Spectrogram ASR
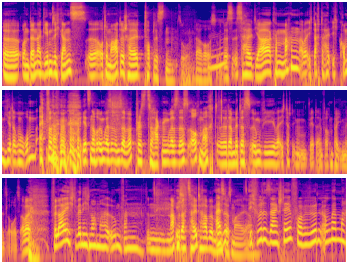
Äh, und dann ergeben sich ganz äh, automatisch halt Toplisten so daraus. Mhm. Das ist halt, ja, kann man machen, aber ich dachte halt, ich komme hier darum rum, einfach jetzt noch irgendwas in unser WordPress zu hacken, was das auch macht, äh, damit das irgendwie, weil ich dachte, ich werde einfach ein paar E-Mails aus. Aber vielleicht, wenn ich nochmal irgendwann einen Nachmittag Ich- Zeit habe, mache Also, ich das mal. Ja. Ich würde sagen, stell dir vor, wir würden irgendwann mal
